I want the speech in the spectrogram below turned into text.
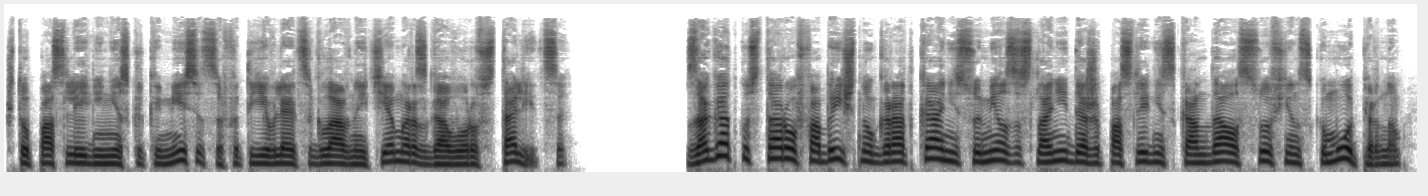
что последние несколько месяцев это является главной темой разговоров в столице. Загадку старого фабричного городка не сумел заслонить даже последний скандал в Софьинском оперном –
